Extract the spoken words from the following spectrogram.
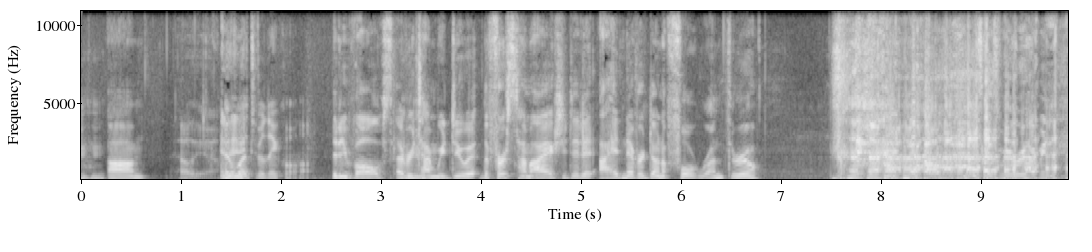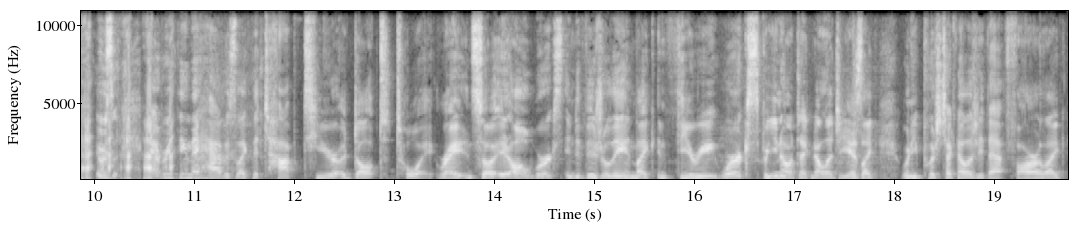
Mm-hmm. Um, Hell yeah. and it then- was really cool. it evolves every mm-hmm. time we do it. The first time I actually did it, I had never done a full run through. because we were having it was everything they have is like the top tier adult toy, right? And so it all works individually and like in theory works, but you know how technology is. Like when you push technology that far, like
